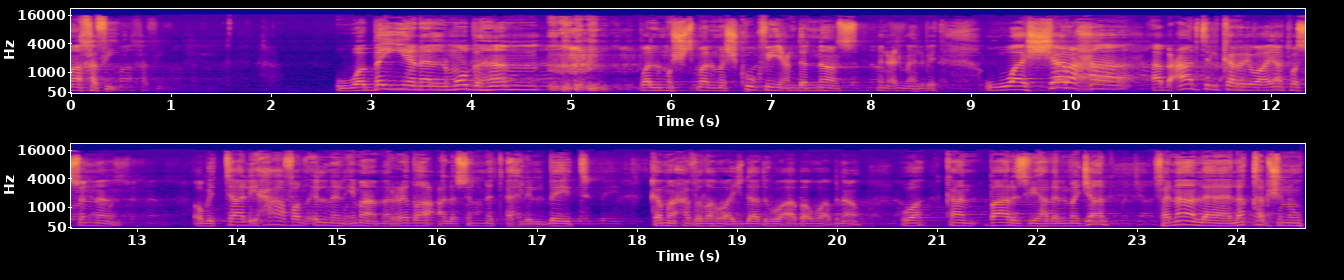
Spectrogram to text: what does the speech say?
ما خفي. وبين المبهم والمشكوك فيه عند الناس من علم أهل البيت. وشرح أبعاد تلك الروايات والسنة. وبالتالي حافظ لنا الإمام الرضا على سنة أهل البيت. كما حفظه أجداده وآباؤه وأبناؤه وكان بارز في هذا المجال. فنال لقب شنو؟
